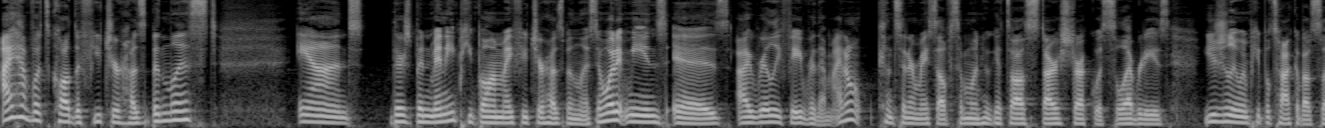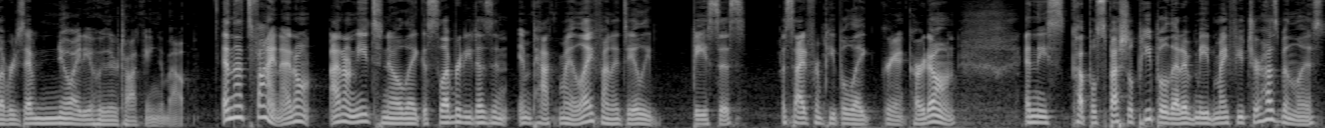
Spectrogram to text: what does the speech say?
I have what's called the future husband list, and there's been many people on my future husband list. And what it means is I really favor them. I don't consider myself someone who gets all starstruck with celebrities. Usually when people talk about celebrities, I have no idea who they're talking about and that's fine. I don't I don't need to know like a celebrity doesn't impact my life on a daily basis aside from people like Grant Cardone and these couple special people that have made my future husband list.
